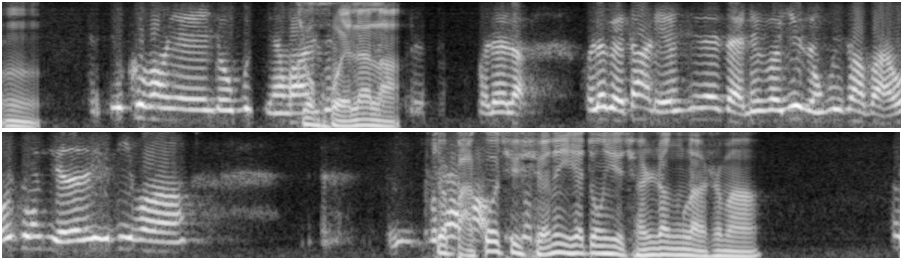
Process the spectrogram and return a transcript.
嗯，就各方面都不行，完就回来了。回来了，回来在大连，现在在那个夜总会上班。我总觉得这个地方，就把过去学那些东西全扔了是吗？呃，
